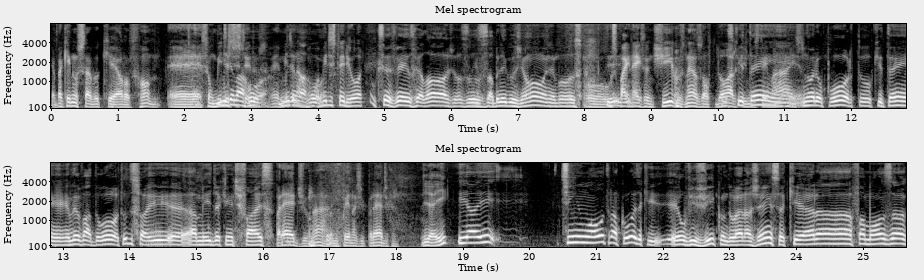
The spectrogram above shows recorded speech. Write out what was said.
É, para quem não sabe o que é Out of Home, é, são mídias mídia na rua. É, mídia, mídia na, na rua, rua, mídia exterior. O que você vê, os relógios, os abrigos de ônibus. O, os painéis antigos, né, os outdoors os que, que tem, tem mais. No aeroporto, que tem elevador, tudo isso aí é a mídia que a gente faz. Prédio, né, em penas de prédio. E aí? E aí tinha uma outra coisa que eu vivi quando era agência, que era a famosa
